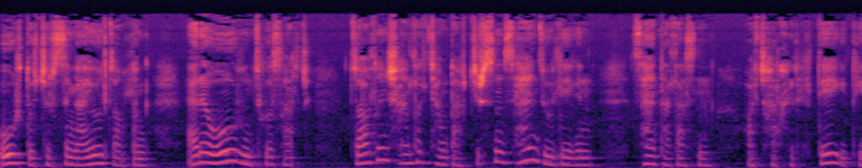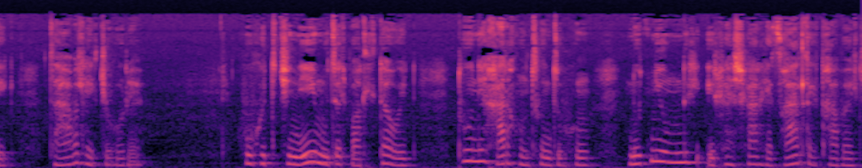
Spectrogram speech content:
Өөрт учирсан аюул зовлонг арай өөр өнцгөөс гарч зовлон шаналл чамд авчирсан сайн зүйлийг нь сайн талаас нь олж харах хэрэгтэй гэдгийг заавал хэлж өгөөрэй. Хүүхэд чинь ийм үзэл бодолтой үед түүний харах өнцгөн зөвхөн нүдний өмнөх эрх ашгаар хязгаарлагдгаа болж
